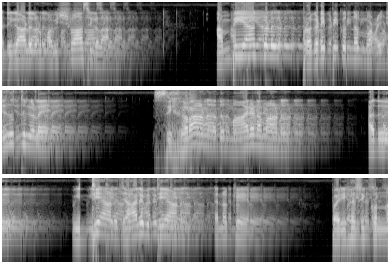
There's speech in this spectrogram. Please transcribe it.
അധികാളുകളും അവിശ്വാസികളാണ്. അമ്പിയാക്കൾ പ്രകടിപ്പിക്കുന്ന മജിസ്റ്റുകളെ സിഹറാണ് അത് മാരണമാണ് അത് വിദ്യയാണ് ജാലവിദ്യയാണ് എന്നൊക്കെ പരിഹസിക്കുന്ന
